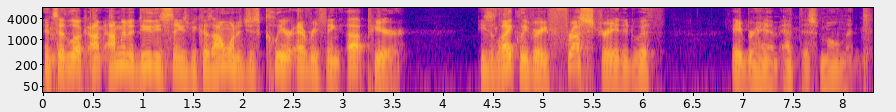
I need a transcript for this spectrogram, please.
and said, Look, I'm, I'm going to do these things because I want to just clear everything up here. He's likely very frustrated with Abraham at this moment.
